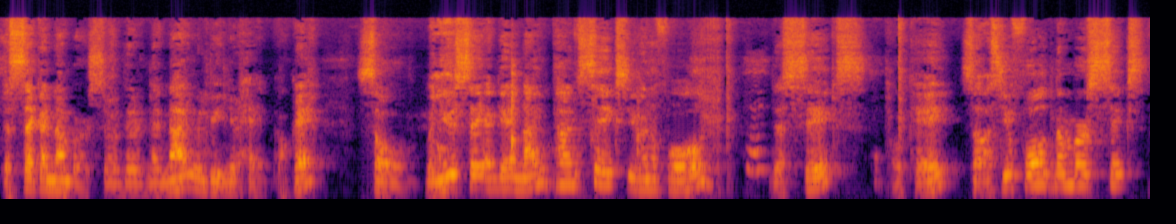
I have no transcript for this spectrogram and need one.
the second number. So the, the 9 will be in your head, okay? So when you say again 9 times 6, you're going to fold the 6, okay? So as you fold number 6,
